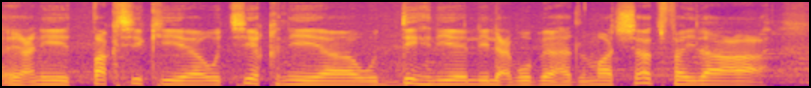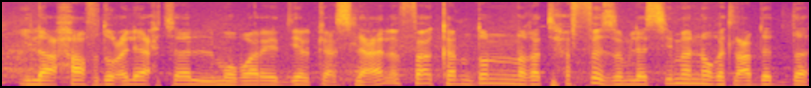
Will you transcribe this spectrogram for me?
يعني التكتيكية والتقنية والذهنية اللي لعبوا بها هذه الماتشات فإلى إلى حافظوا عليها حتى المباريات ديال كأس العالم. فكنظن غتحفزهم لا سيما إنه غتلعب ضد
